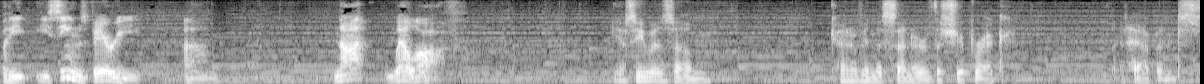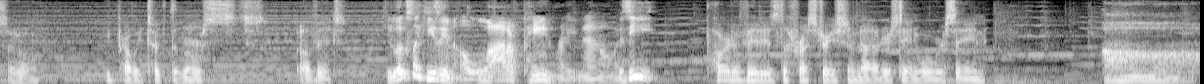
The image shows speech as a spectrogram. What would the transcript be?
but he, he seems very um, not well off. Yes, he was um kind of in the center of the shipwreck that happened, so he probably took the most of it. He looks like he's in a lot of pain right now. Is he? Part of it is the frustration of not understanding what we're saying. Oh.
